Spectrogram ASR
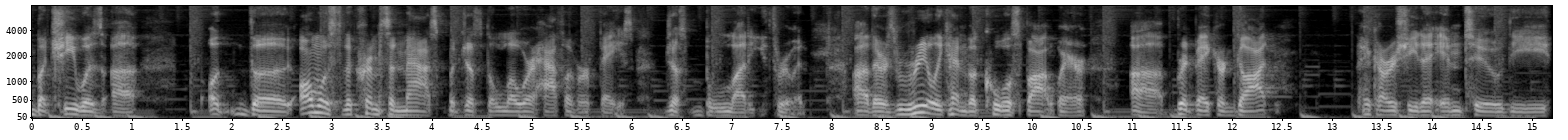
But she was uh, the almost the crimson mask, but just the lower half of her face, just bloody through it. Uh, there's really kind of a cool spot where uh, Britt Baker got Hikaru Shida into the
